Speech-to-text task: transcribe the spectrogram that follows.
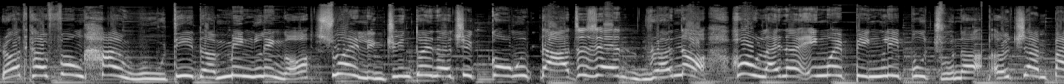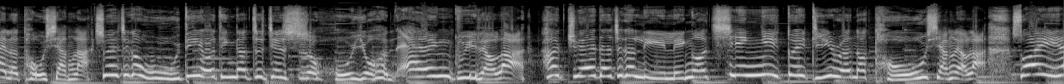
然后他奉汉武帝的命令哦，率领军队呢去攻打这些人哦。后来呢，因为兵力不足呢，而战败了，投降啦。所以这个武帝哦，听到这件事哦，哦哟，很 angry 了啦。他觉得这个李陵哦，轻易对敌人呢投降了啦。所以呢，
